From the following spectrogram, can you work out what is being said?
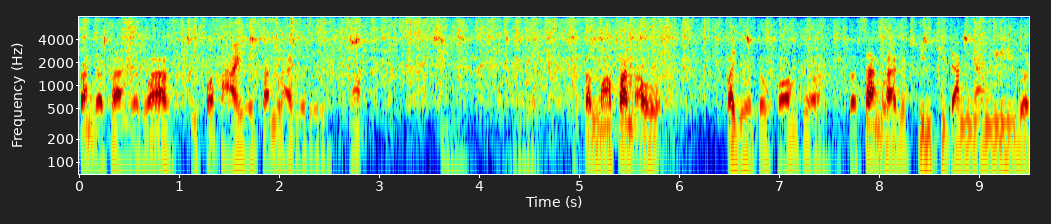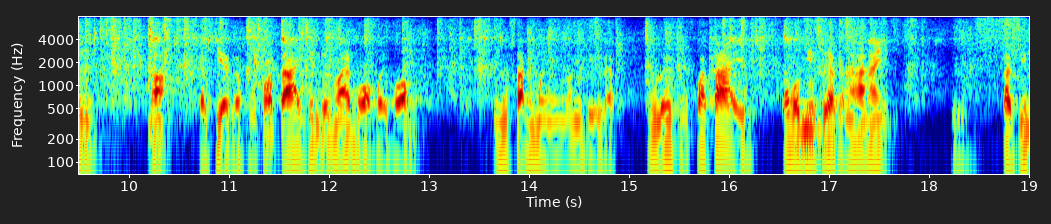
สร้างกับสร้างแบบว่าสิก็ตายเลยตั้งลายก็เลยเนาะ ต้องมาฟันเอาประโยชน์เจ้าของตัวก็สร้างหลายก็กินขี้ดังอย่างนี้ให้เบิ่งเนาะตะเกียกกับผูกคอตายเช่นต้นไม้บอกไว้พร้อมกูสั่งมึงบางทีแหละกูเลยผูกคอตาย แต่ว่ามีเสือกหาให้ตัดสิน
